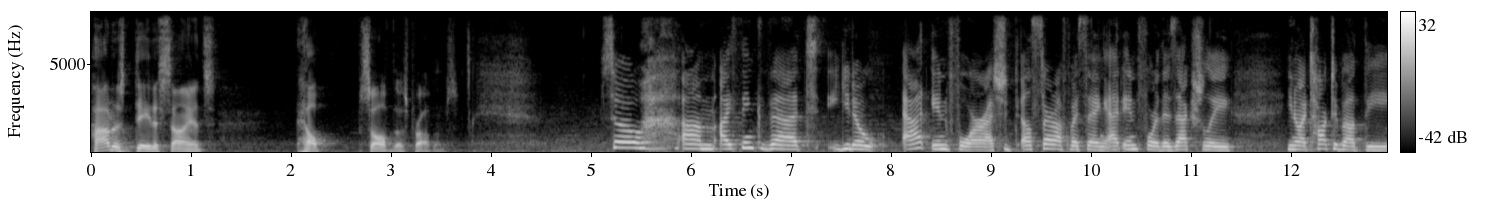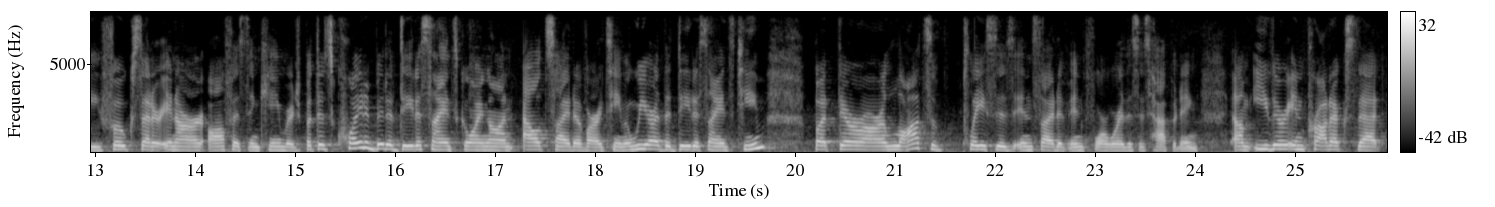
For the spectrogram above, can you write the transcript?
how does data science help solve those problems? So um, I think that, you know, at Infor, I should, I'll start off by saying at Infor there's actually you know, I talked about the folks that are in our office in Cambridge, but there's quite a bit of data science going on outside of our team. And we are the data science team, but there are lots of places inside of Infor where this is happening, um, either in products that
